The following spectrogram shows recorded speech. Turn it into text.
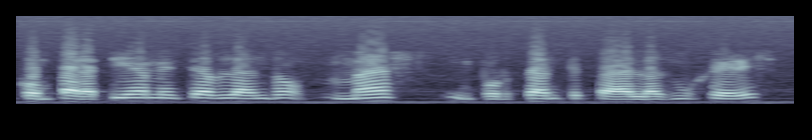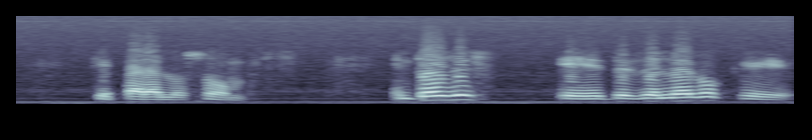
comparativamente hablando más importante para las mujeres que para los hombres. Entonces, eh, desde luego que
